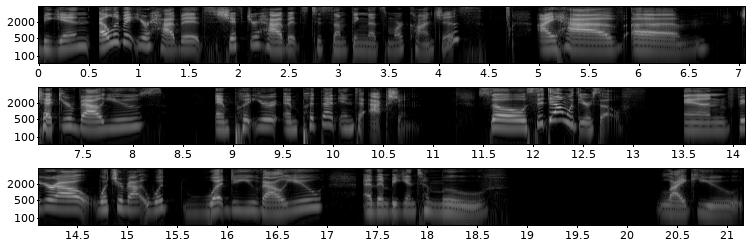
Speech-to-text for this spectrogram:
begin, elevate your habits, shift your habits to something that's more conscious. I have um, check your values and put your and put that into action. So sit down with yourself and figure out what your value what what do you value and then begin to move like you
